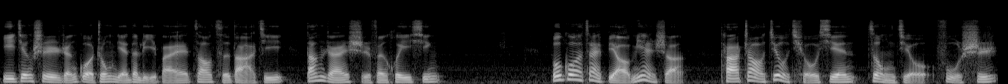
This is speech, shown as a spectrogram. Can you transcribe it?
已经是人过中年的李白遭此打击，当然十分灰心。不过在表面上，他照旧求仙、纵酒、赋诗，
